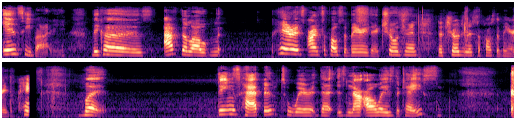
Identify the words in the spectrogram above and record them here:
anybody because feel like parents aren't supposed to bury their children. The children are supposed to bury the parents. But things happen to where that is not always the case.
